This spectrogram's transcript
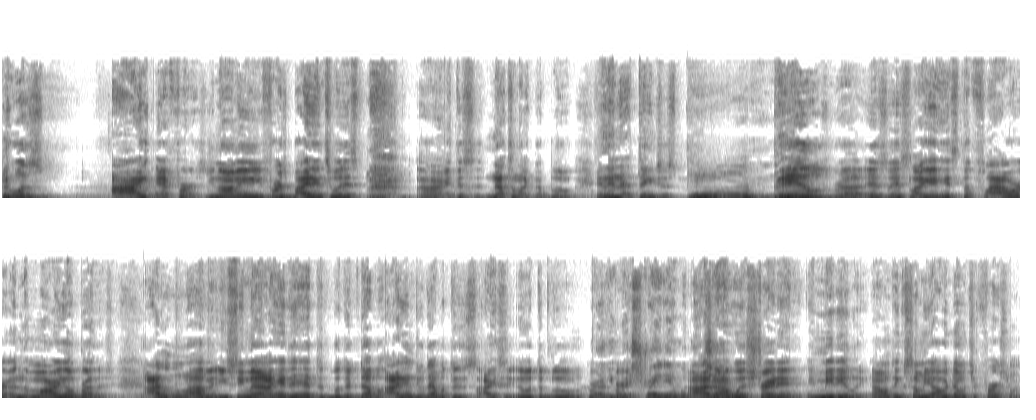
it was I at first. You know what I mean? You first bite into it, it's all right. This is nothing like the blue, and then that thing just woo, builds, bro. It's it's like it hits the flower and the Mario Brothers. I love it. You see, man, I had to hit the, with the double. I didn't do that with this ICEE with the blue raspberry. You went straight in with the I, I went straight in immediately. I don't think some of y'all were done with your first one.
